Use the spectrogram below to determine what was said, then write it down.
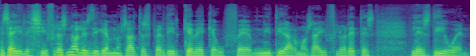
És a dir, les xifres no les diguem nosaltres per dir que bé que ho fem ni tirar-nos ahí floretes, les diuen.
